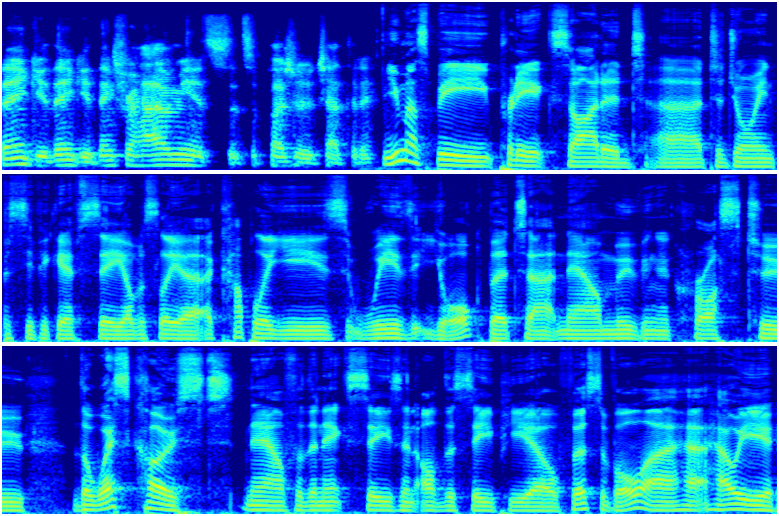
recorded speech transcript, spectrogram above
Thank you, thank you. Thanks for having me. It's it's a pleasure to chat today. You must be pretty excited uh, to join Pacific FC. Obviously, a, a, couple of years with York, but uh, now moving across to the West Coast now for the next season of the CPL. First of all, uh, how, how, are you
